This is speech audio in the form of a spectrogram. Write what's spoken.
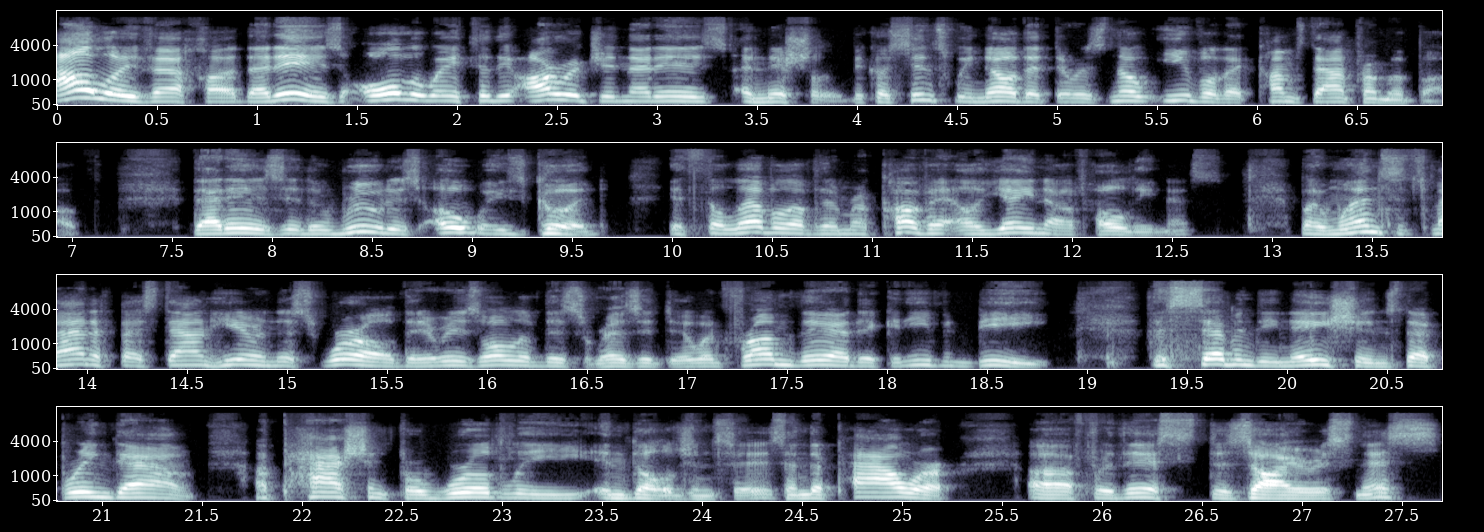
aloivecha, that is, all the way to the origin that is initially. Because since we know that there is no evil that comes down from above, that is, the root is always good. It's the level of the Merkava El Yena of holiness. But once it's manifest down here in this world, there is all of this residue. And from there, there can even be the 70 nations that bring down a passion for worldly indulgences and the power uh, for this desirousness.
